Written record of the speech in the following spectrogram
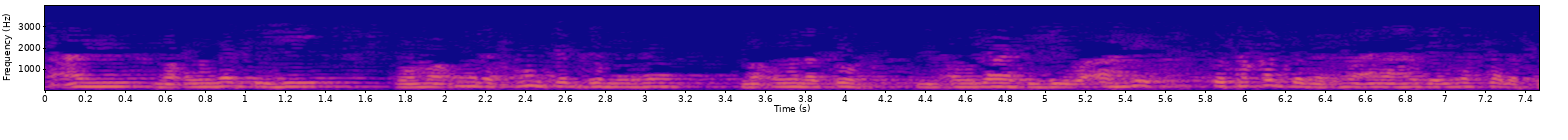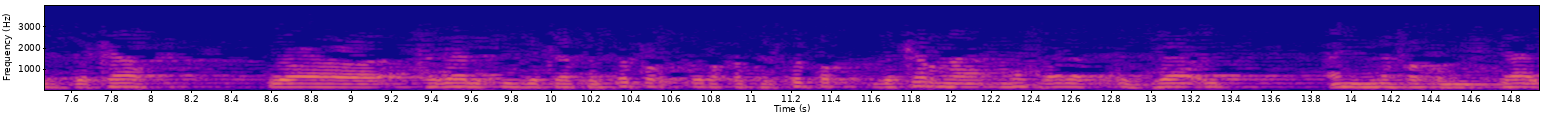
عن مؤونته ومؤونة من تلزمه مؤونته من أولاده وأهله. وتقدمت معنا هذه المسألة في الزكاة وكذلك في زكاة الفطر صدقة الفطر. ذكرنا مسألة الزائد. عن النفق المحتاج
